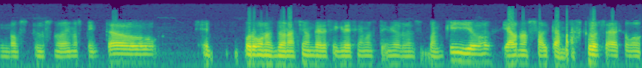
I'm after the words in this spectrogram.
nos, nos, hemos pintado, eh, por una donación de esa iglesia hemos tenido los banquillos y aún nos faltan más cosas como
